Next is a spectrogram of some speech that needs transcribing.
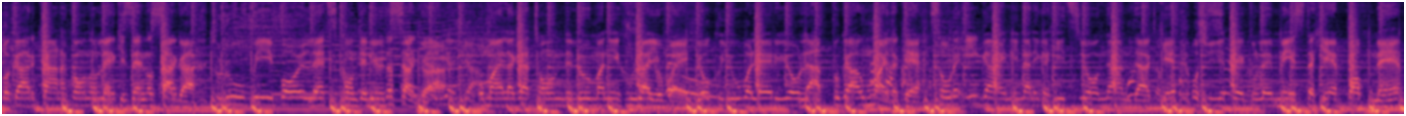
わかるかなこの歴然の差が True B-boy let's continue the saga お前らが飛んでる間にフライ away よく言われるよラップがうまいだけ。それ以外に何が必要なんだっけ？教えてくれ Mr. Hip Hop Man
